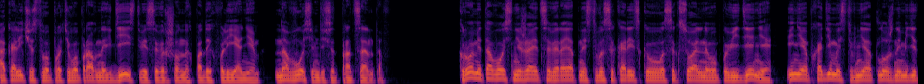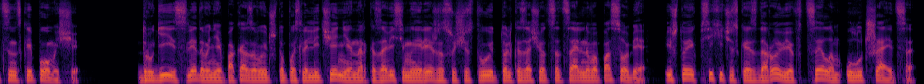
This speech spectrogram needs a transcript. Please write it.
а количество противоправных действий, совершенных под их влиянием, на 80%. Кроме того, снижается вероятность высокорискового сексуального поведения и необходимость в неотложной медицинской помощи. Другие исследования показывают, что после лечения наркозависимые реже существуют только за счет социального пособия и что их психическое здоровье в целом улучшается.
